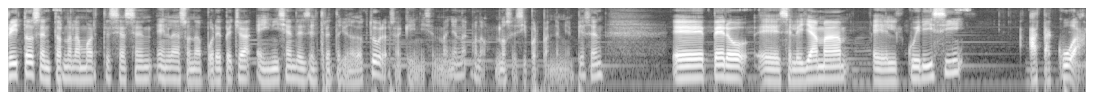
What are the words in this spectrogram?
ritos en torno a la muerte se hacen en la zona purépecha e inician desde el 31 de octubre, o sea que inician mañana. Bueno, no sé si por pandemia empiecen, eh, pero eh, se le llama el Quirisi Atacua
